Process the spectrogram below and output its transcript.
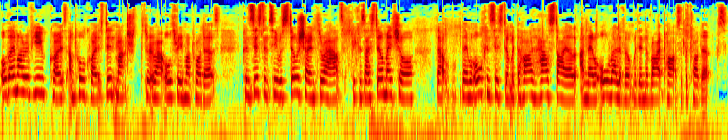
Although my review quotes and pull quotes didn't match throughout all three of my products, consistency was still shown throughout because I still made sure that they were all consistent with the house style and they were all relevant within the right parts of the products.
